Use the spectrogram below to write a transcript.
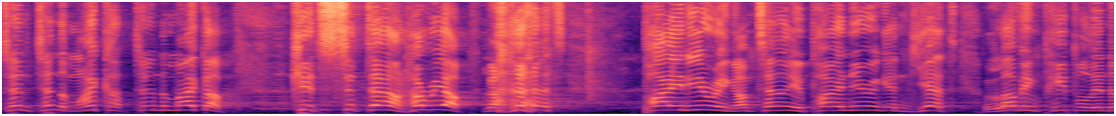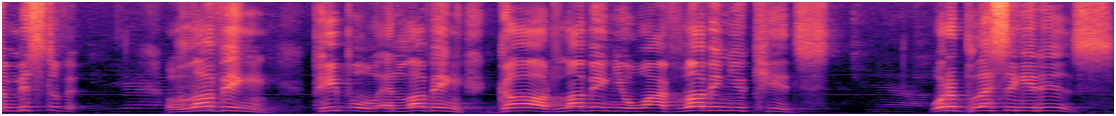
turn, turn the mic up, turn the mic up. Kids, sit down, hurry up. that's pioneering, I'm telling you, pioneering, and yet loving people in the midst of it. Loving people and loving God, loving your wife, loving your kids. What a blessing it is.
